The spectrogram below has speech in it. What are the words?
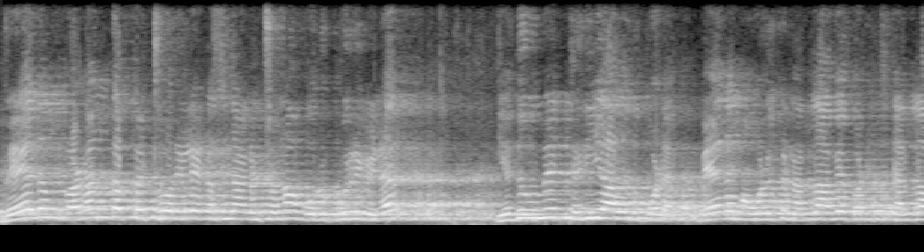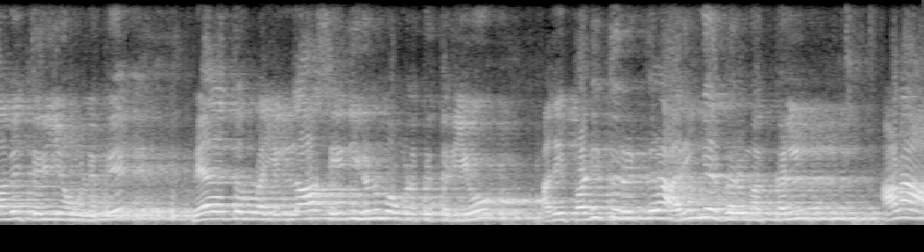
வேதம் வழங்க பெற்றோரில் என்ன செஞ்சாங்கன்னு சொன்னால் ஒரு குருவினர் எதுவுமே தெரியாதது போல வேதம் அவங்களுக்கு நல்லாவே படித்து நல்லாவே தெரியும் அவங்களுக்கு. வேதத்தில் உள்ள எல்லா செய்திகளும் அவங்களுக்கு தெரியும். அதை படித்திருக்கிற அறிஞர் பெருமக்கள். ஆனால்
